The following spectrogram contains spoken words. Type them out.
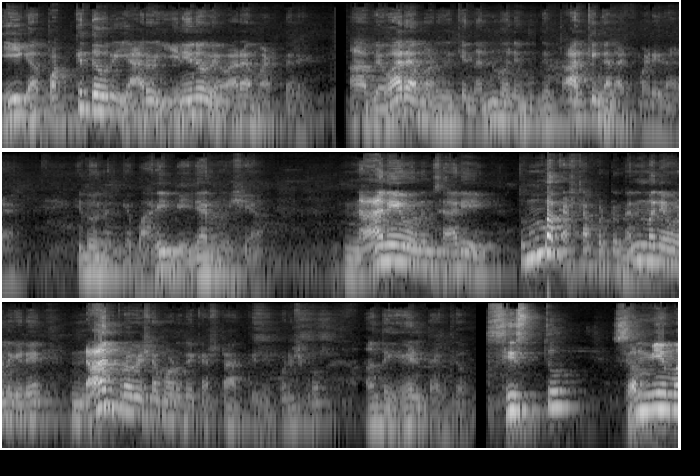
ಈಗ ಪಕ್ಕದವರು ಯಾರೋ ಏನೇನೋ ವ್ಯವಹಾರ ಮಾಡ್ತಾರೆ. ಆ ವ್ಯವಹಾರ ಮಾಡೋದಕ್ಕೆ ನನ್ನ ಮನೆ ಮುಂದೆ ಪಾರ್ಕಿಂಗ್ ಅಲಾಟ್ ಮಾಡಿದ್ದಾರೆ. ಇದು ನನಗೆ ಭಾರಿ ಬೇಜಾರಿನ ವಿಷಯ. ನಾನೇ ಒಂದೊಂದು ಸಾರಿ ತುಂಬ ಕಷ್ಟಪಟ್ಟು ನನ್ನ ಮನೆ ಒಳಗಡೆ ನಾನು ಪ್ರವೇಶ ಮಾಡೋದೇ ಕಷ್ಟ ಆಗ್ತಿದೆ. ಪಡಿಸ್ಕೊ ಅಂತ ಹೇಳ್ತಾ ಇದ್ರು. ಶಿಸ್ತು, ಸಂಯಮ,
